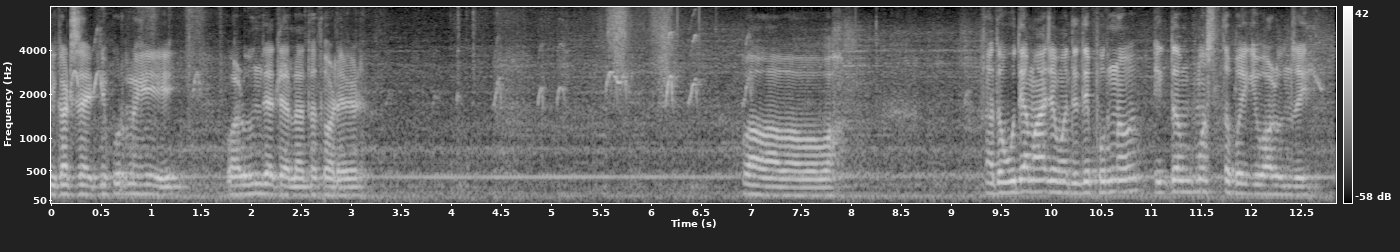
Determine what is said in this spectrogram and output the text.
इकडच्या साईडने पूर्ण हे आहे. वाळवून द्या त्याला आता थोड्या वेळ. वा वा वा वा वा. आता उद्या माझ्यामध्ये ते पूर्ण एकदम मस्तपैकी वाळून जाईल.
